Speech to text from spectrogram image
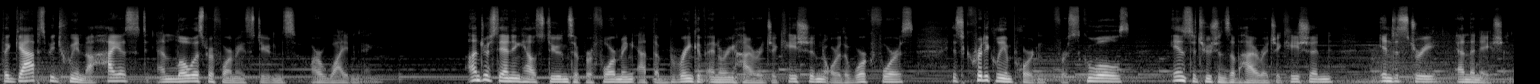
the gaps between the highest and lowest performing students are widening. Understanding how students are performing at the brink of entering higher education or the workforce is critically important for schools, institutions of higher education, industry, and the nation.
